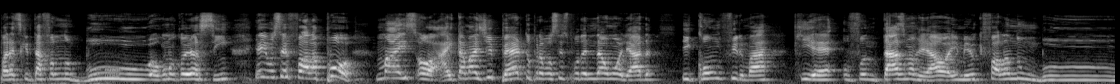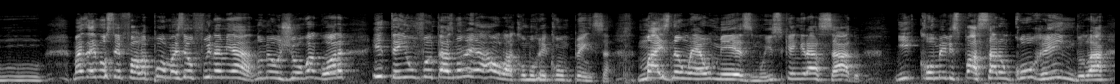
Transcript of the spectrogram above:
Parece que ele tá falando bu, alguma coisa assim. E aí você fala, pô, mas ó, aí tá mais de perto pra vocês poderem dar uma olhada E confirmar que é o fantasma real aí meio que falando um bu Mas aí você fala, pô, mas eu fui na minha, no meu jogo agora E tem um fantasma real lá como recompensa Mas não é o mesmo, isso que é engraçado e como eles passaram correndo lá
